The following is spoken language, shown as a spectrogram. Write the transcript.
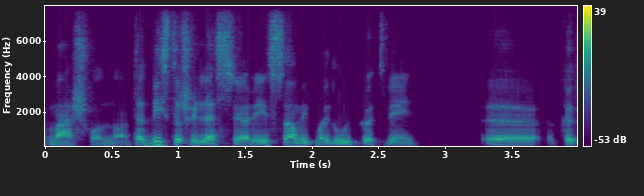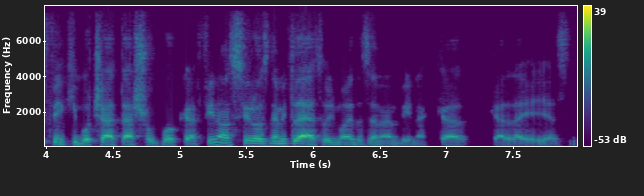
máshonnan. Tehát biztos, hogy lesz olyan része, amit majd új kötvény, kötvénykibocsátásokból kell finanszírozni, amit lehet, hogy majd az MNB-nek kell, kell lejegyezni.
